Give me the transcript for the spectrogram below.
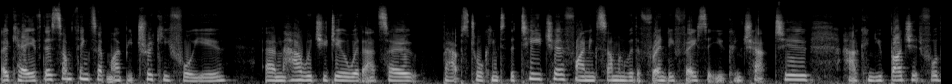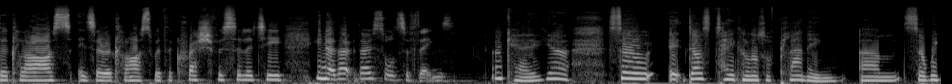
okay, if there's some things that might be tricky for you, um, how would you deal with that? So perhaps talking to the teacher, finding someone with a friendly face that you can chat to. How can you budget for the class? Is there a class with a creche facility? You know, th- those sorts of things. Okay, yeah. So it does take a lot of planning. Um, so we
